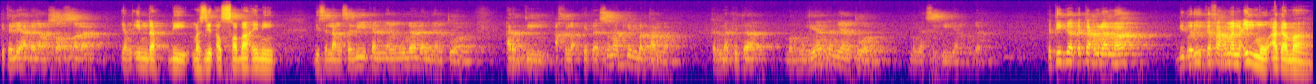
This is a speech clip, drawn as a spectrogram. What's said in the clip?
Kita lihat dalam salat yang indah di Masjid Al-Sabah ini diselang-selikan yang muda dan yang tua. Arti akhlak kita semakin bertambah kerana kita memuliakan yang tua, mengasihi yang muda. Ketiga kata ulama diberi kefahaman ilmu agama.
